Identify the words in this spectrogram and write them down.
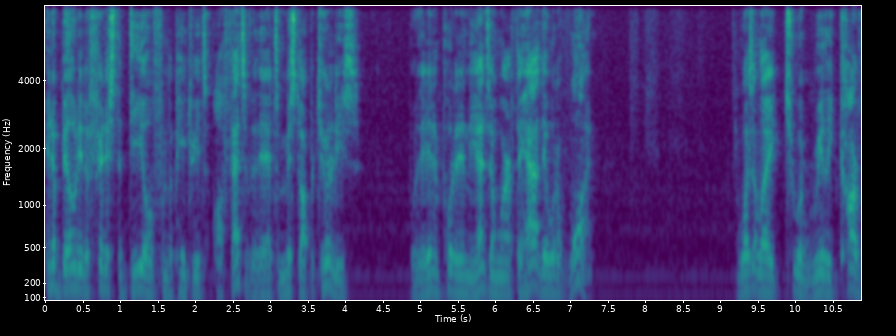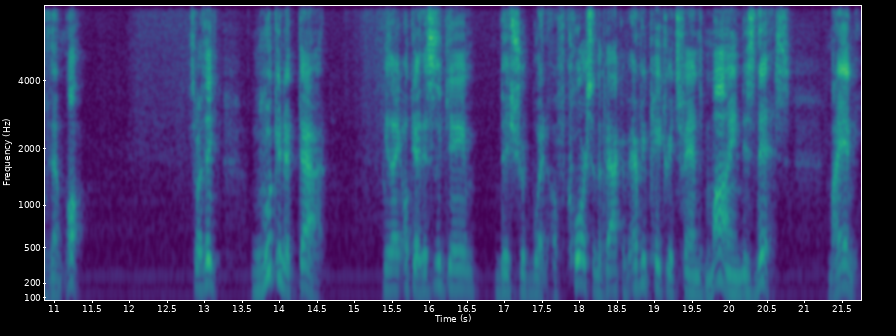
inability to finish the deal from the Patriots offensively. They had some missed opportunities where they didn't put it in the end zone, where if they had, they would have won. It wasn't like Tua really carved them up. So I think looking at that, you think, okay, this is a game they should win. Of course, in the back of every Patriots fan's mind is this Miami,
